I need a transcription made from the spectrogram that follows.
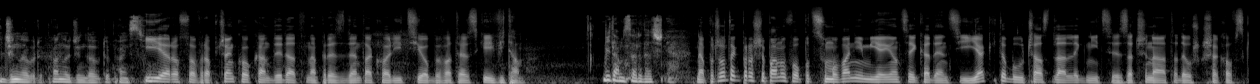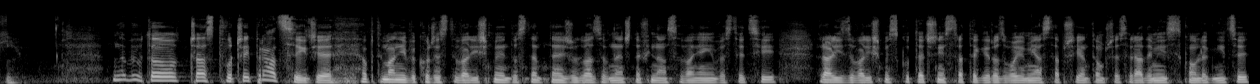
Dzień dobry panu, dzień dobry państwu. I Jarosław Rabczenko, kandydat na prezydenta Koalicji Obywatelskiej. Witam. Witam serdecznie. Na początek proszę panów o podsumowanie mijającej kadencji. Jaki to był czas dla Legnicy? Zaczyna Tadeusz Krzakowski. No, był to czas twórczej pracy, gdzie optymalnie wykorzystywaliśmy dostępne źródła zewnętrzne finansowania inwestycji. Realizowaliśmy skutecznie strategię rozwoju miasta przyjętą przez Radę Miejską Legnicy.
